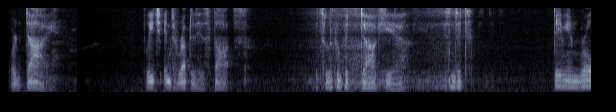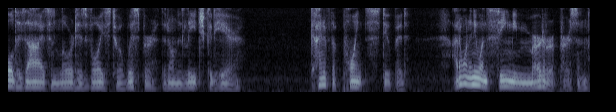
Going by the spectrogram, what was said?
or die. Leech interrupted his thoughts. It's a little bit dark here, isn't it? Damien rolled his eyes and lowered his voice to a whisper that only Leech could hear. Kind of the point, stupid. I don't want anyone seeing me murder a person.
